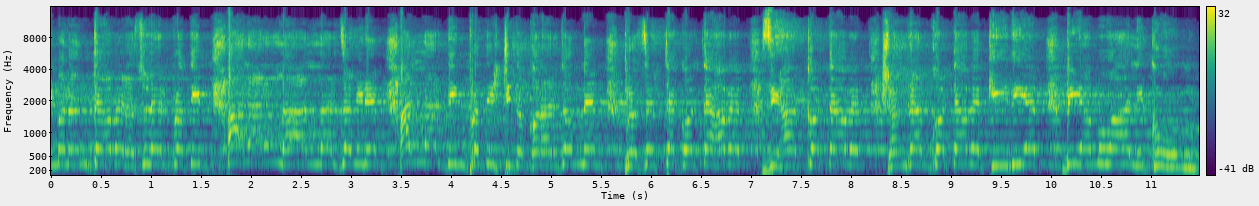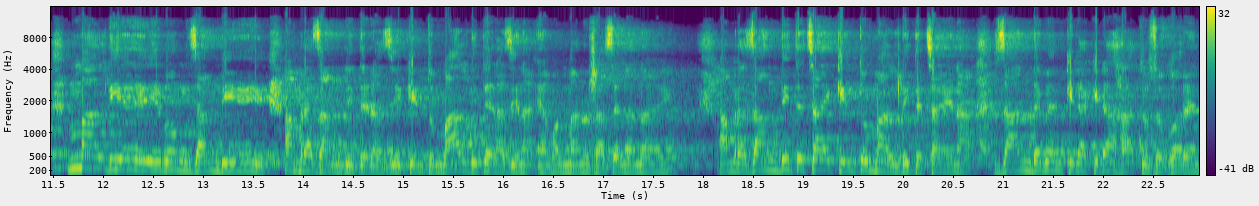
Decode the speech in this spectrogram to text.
ইমান আনতে হবে রাসূলের প্রতি। আর আল্লাহ, আল্লাহর জমিনে, আল্লাহর দিন প্রতিষ্ঠিত করার জন্য প্রচেষ্টা করতে হবে, জিহাদ করতে সংগ্রাম করতে হবে কি দিয়ে? বিয়ামুয়ালিকুম মাল দিয়ে এবং জান দিয়ে। আমরা জান দিতে রাজি, কিন্তু মাল দিতে রাজি না, এমন মানুষ আছে না নাই? আমরা জান দিতে চাই, কিন্তু মাল দিতে চাই না। জান দেবেন কিরা কিরা হাত উঁচু করেন।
